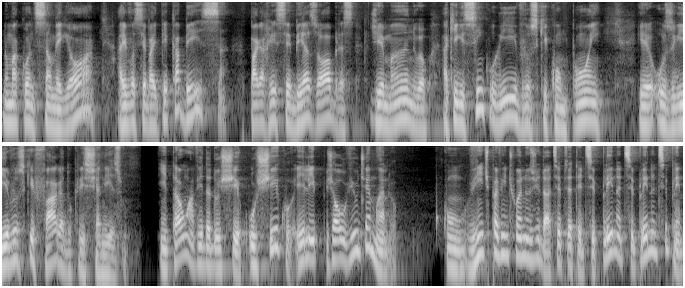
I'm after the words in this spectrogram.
numa condição melhor, aí você vai ter cabeça para receber as obras de Emmanuel, aqueles cinco livros que compõem os livros que falam do cristianismo. Então, a vida do Chico. O Chico, ele já ouviu de Emmanuel com 20 para 21 anos de idade. Você precisa ter disciplina, disciplina, disciplina.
